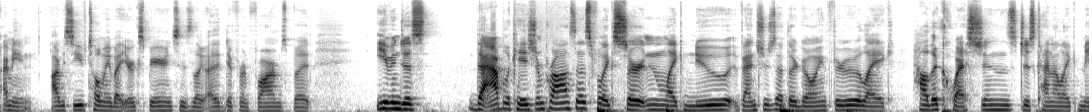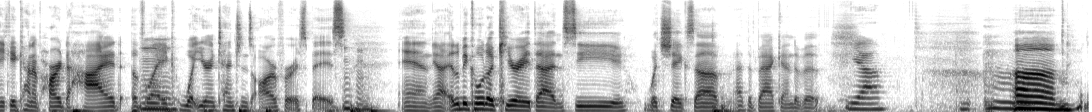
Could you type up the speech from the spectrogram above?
I mean, obviously you've told me about your experiences like at different farms, but even just the application process for like certain like new ventures that they're going through, like how the questions just kind of like make it kind of hard to hide of mm-hmm. like what your intentions are for a space. Mm-hmm. And yeah, it'll be cool to curate that and see what shakes up at the back end of it. Yeah. Um,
